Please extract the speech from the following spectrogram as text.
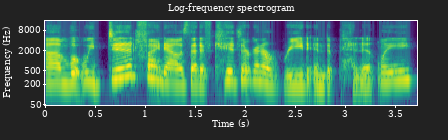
Um, what we did find out is that if kids are going to read independently,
